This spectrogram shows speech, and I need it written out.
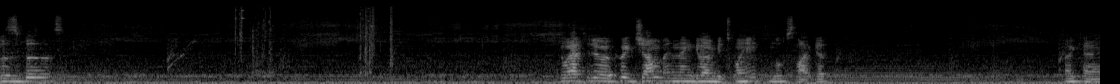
business. I have to do a quick jump and then go in between? Looks like it. Okay.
